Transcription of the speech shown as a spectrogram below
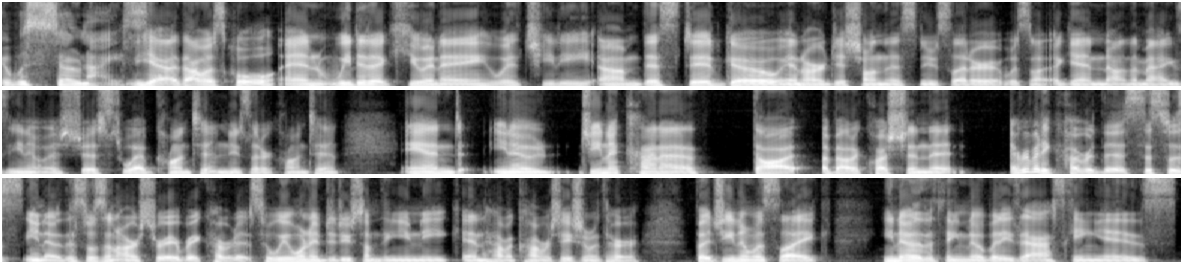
it was so nice. Yeah, that was cool. And we did a Q&A with Cheetie. Um, this did go in our Dish on This newsletter. It was, not, again, not in the magazine. It was just web content and newsletter content. And, you know, Gina kind of thought about a question that everybody covered this. This was, you know, this wasn't our story. Everybody covered it. So we wanted to do something unique and have a conversation with her. But Gina was like, you know, the thing nobody's asking is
